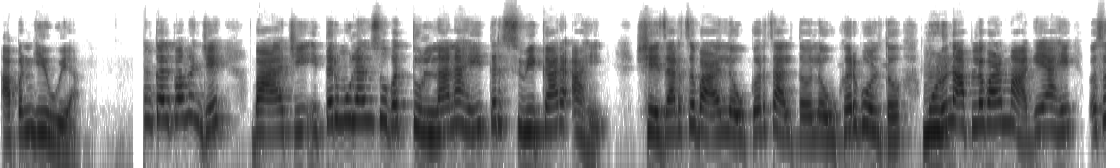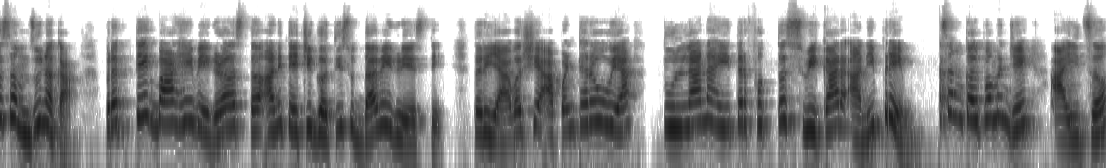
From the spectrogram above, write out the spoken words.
आपण घेऊया. संकल्प म्हणजे बाळाची इतर मुलांसोबत तुलना नाही तर स्वीकार आहे. शेजारचं बाळ लवकर चालतं लवकर बोलतं म्हणून आपलं बाळ मागे आहे असं समजू नका. प्रत्येक बाळ हे वेगळं असतं आणि त्याची गती सुद्धा वेगळी असते. तर यावर्षी आपण ठरवूया तुलना नाही तर फक्त स्वीकार आणि प्रेम. संकल्प म्हणजे आईचं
